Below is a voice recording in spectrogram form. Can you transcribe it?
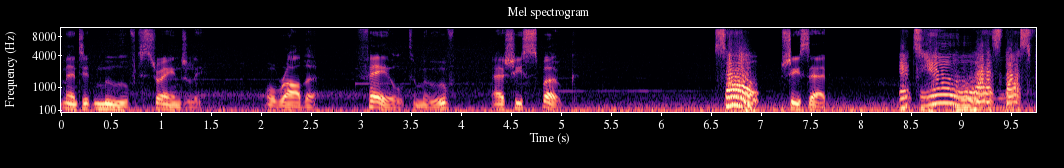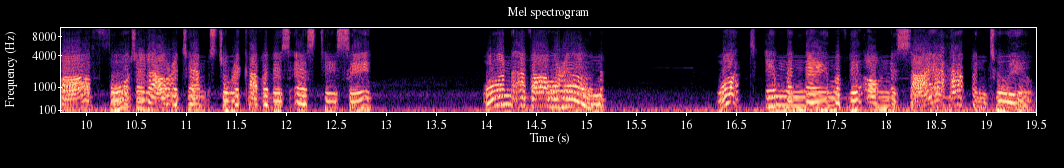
meant it moved strangely. Or rather, failed to move as she spoke. So, She said, it's you who has thus far thwarted our attempts to recover this STC? One of our own. What in the name of the Omnissiah happened to you?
